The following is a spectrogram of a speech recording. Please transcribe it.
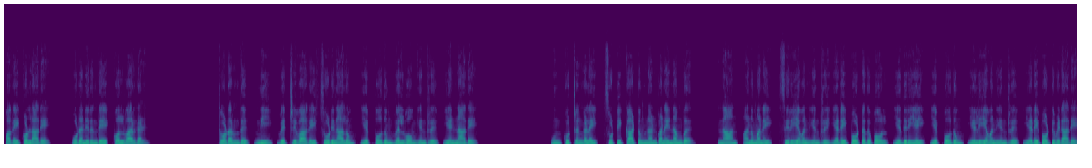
பகை கொள்ளாதே. உடனிருந்தே கொல்வார்கள். தொடர்ந்து நீ வெற்றிவாகை சூடினாலும் எப்போதும் வெல்வோம் என்று எண்ணாதே. உன் குற்றங்களை சுட்டிக்காட்டும் நண்பனை நம்பு. நான் அனுமனை சிறியவன் என்று எடை போட்டது போல் எதிரியை எப்போதும் எளியவன் என்று எடை போட்டுவிடாதே.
